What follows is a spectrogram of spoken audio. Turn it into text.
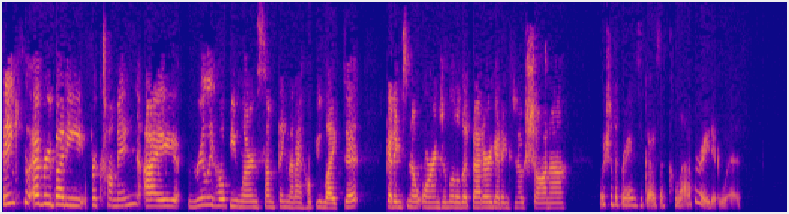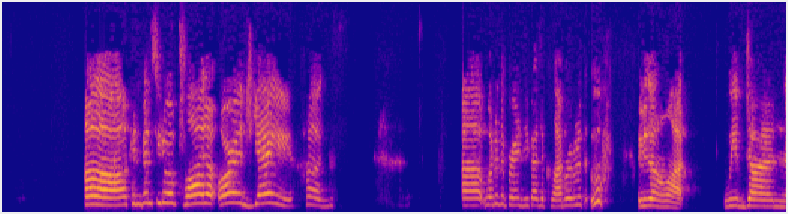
thank you everybody for coming. I really hope you learned something that I hope you liked it. Getting to know Orange a little bit better, getting to know Shawna. Which are the brands you guys have collaborated with? Oh, convince you to apply to Orange. Yay. Hugs. Uh, what are the brands you guys have collaborated with? Oof, we've done a lot we've done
